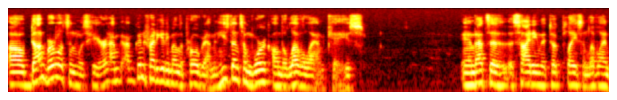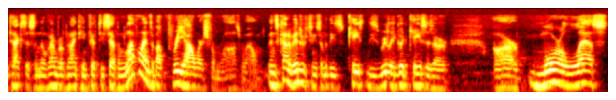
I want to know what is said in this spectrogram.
Uh, Don Burleson was here, and I'm, I'm going to try to get him on the program. And he's done some work on the Levelland case. And that's a, a sighting that took place in Levelland, Texas in November of 1957. Levelland's about three hours from Roswell. And it's kind of interesting. Some of these case, these really good cases are, are more or less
